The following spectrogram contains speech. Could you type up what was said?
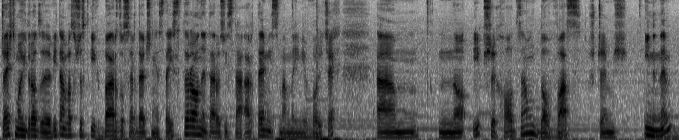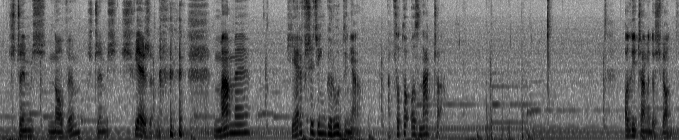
Cześć moi drodzy, witam was wszystkich bardzo serdecznie. Z tej strony tarocista Artemis, mam na imię Wojciech. Am, no i przychodzę do was z czymś innym, z czymś nowym, z czymś świeżym. Mamy pierwszy dzień grudnia. A co to oznacza? Odliczamy do świąt.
